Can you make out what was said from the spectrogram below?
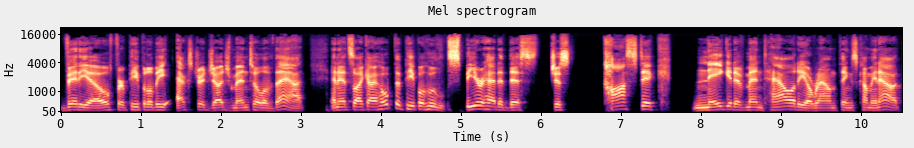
video for people to be extra judgmental of that. And it's like, I hope the people who spearheaded this just caustic, negative mentality around things coming out,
